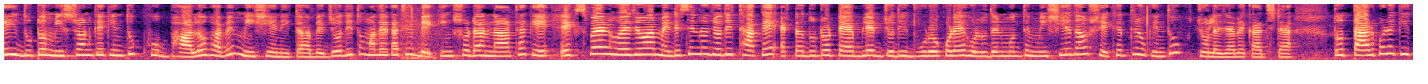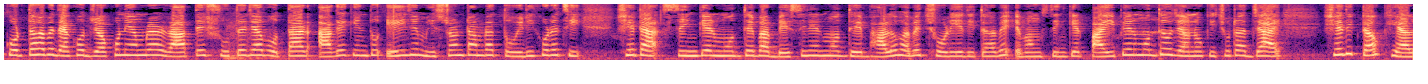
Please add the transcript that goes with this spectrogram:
এই দুটো মিশ্রণকে কিন্তু খুব ভালোভাবে মিশিয়ে নিতে হবে। যদি তোমাদের কাছে বেকিং সোডা না থাকে, এক্সপায়ার হয়ে যাওয়া মেডিসিনও যদি থাকে, একটা দুটো ট্যাবলেট যদি গুঁড়ো করে হলুদের মধ্যে মিশিয়ে দাও, সেক্ষেত্রেও কিন্তু চলে যাবে কাজটা। তো তারপরে কি করতে হবে দেখো, যখনই আমরা রাতে শুতে যাব, তার আগে কিন্তু এই যে মিশ্রণটা আমরা তৈরি করেছি, সেটা সিঙ্কের মধ্যে বা বেসিনের মধ্যে ভালোভাবে ছড়িয়ে দিতে হবে এবং সিঙ্কের পাইপের মধ্যেও যেন কিছুটা যায় সেদিকটাও খেয়াল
